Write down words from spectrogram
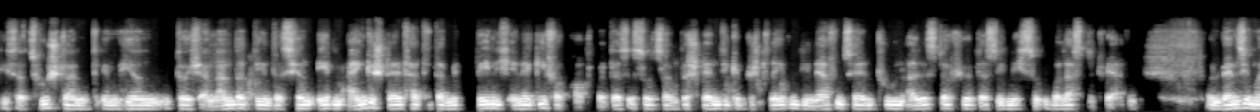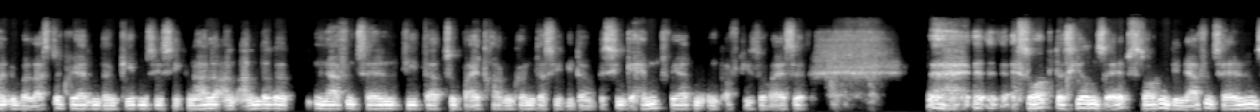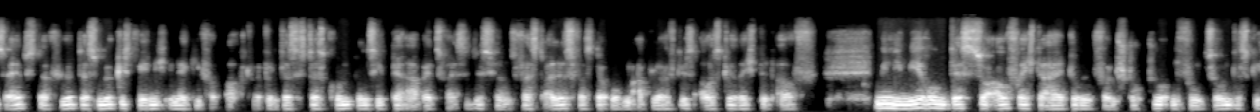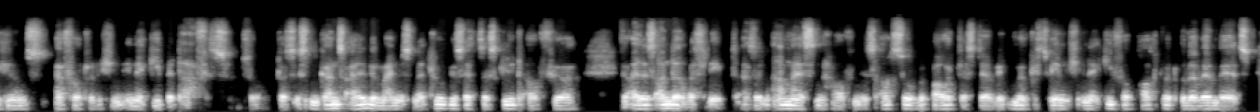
dieser Zustand im Hirn durcheinander, den das Hirn eben eingestellt hatte, damit wenig Energie verbraucht wird. Das ist sozusagen das ständige Bestreben. Die Nervenzellen tun alles dafür, dass sie nicht so überlastet werden. Und wenn sie mal überlastet werden, dann geben sie Signale an andere Nervenzellen, die dazu beitragen können, dass sie wieder ein bisschen gehemmt werden und auf diese Weise äh, äh, sorgt das Hirn selbst, sorgen die Nervenzellen selbst dafür, dass möglichst wenig Energie verbraucht wird. Und das ist das Grundprinzip der Arbeitsweise des Hirns. Fast alles, was da oben abläuft, ist ausgerichtet auf Minimierung des zur Aufrechterhaltung von Struktur und Funktion des Gehirns erforderlichen Energiebedarfs. So, das ist ein ganz allgemeines Naturgesetz. Das gilt auch für, für alles andere, was lebt. Also ein Ameisenhaufen ist auch so gebaut, dass der möglichst wenig Energie verbraucht wird. Oder wenn wir jetzt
